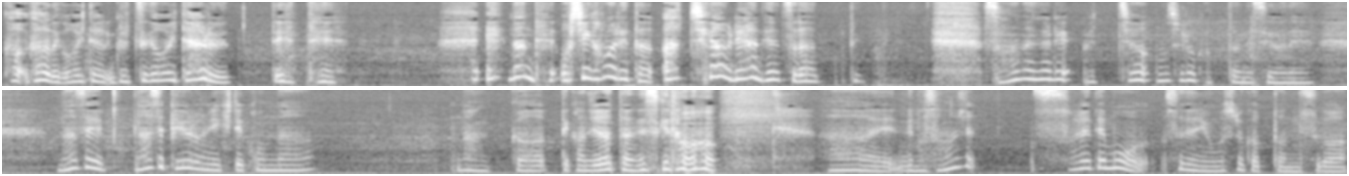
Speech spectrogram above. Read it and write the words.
カードが置いてあるグッズが置いてあるって言って。えなんで押しがまれた。あ違うレアなやつだって。その流れめっちゃ面白かったんですよね。なぜなぜピューロに来てこんななんかって感じだったんですけど。はい。でもそのそれでもうすでに面白かったんですが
